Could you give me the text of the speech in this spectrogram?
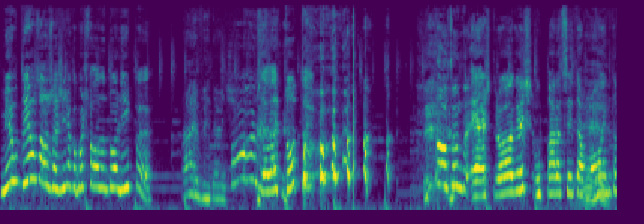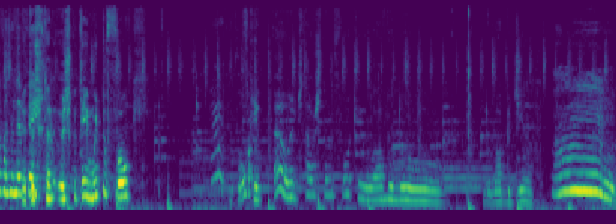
Meu Deus, a gente acabou de falar da Dua Lipa. Ah, é verdade. Ela é total. tá usando. É as drogas, o paracetamol É, ainda tá fazendo Eu, efeito. escutando, eu escutei muito folk. Folk? É, a gente tava escutando folk, o álbum do, do Bob Dylan. Hum,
